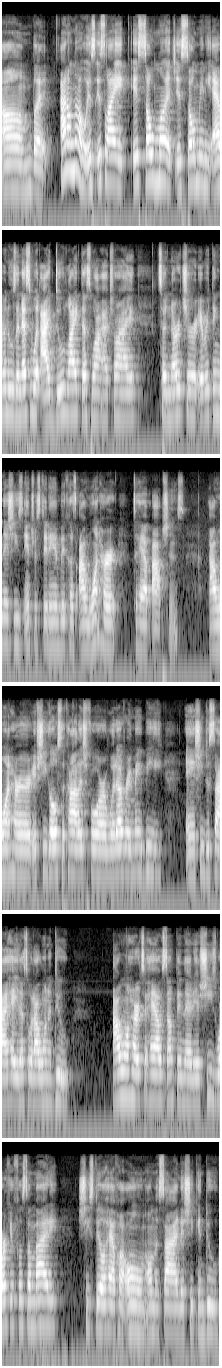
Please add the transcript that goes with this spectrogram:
Um, but I don't know. It's it's like it's so much. It's so many avenues, and that's what I do like. That's why I try to nurture everything that she's interested in because I want her to have options. I want her if she goes to college for whatever it may be, and she decide, hey, that's what I want to do. I want her to have something that if she's working for somebody, she still have her own on the side that she can do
